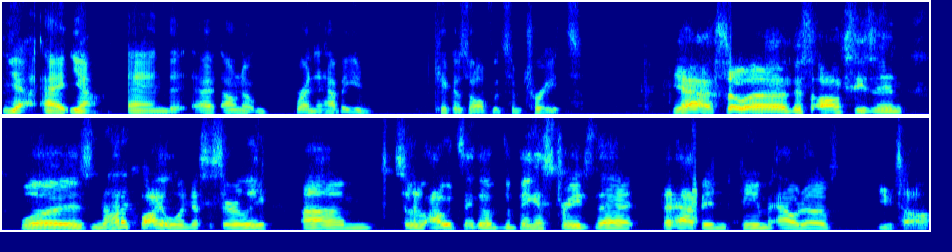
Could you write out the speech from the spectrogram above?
yeah, I yeah, and I, I don't know, Brendan. How about you kick us off with some trades? Yeah, so uh, this off season was not a quiet one necessarily. Um, so I would say the the biggest trades that that happened came out of Utah.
